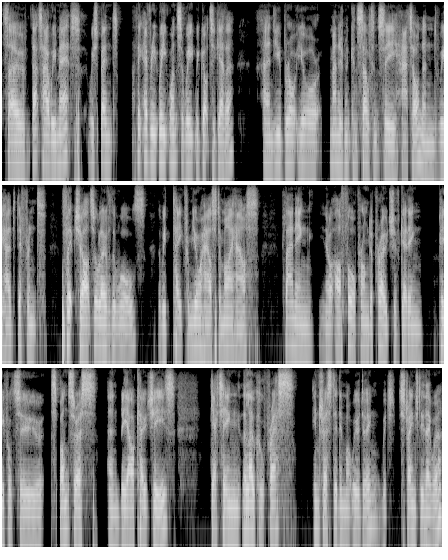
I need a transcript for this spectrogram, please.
so that's how we met. We spent, I think, every week, once a week, we got together and you brought your management consultancy hat on, and we had different flip charts all over the walls that we take from your house to my house, planning, you know, our four-pronged approach of getting people to sponsor us and be our coachees, getting the local press interested in what we were doing, which strangely they were,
